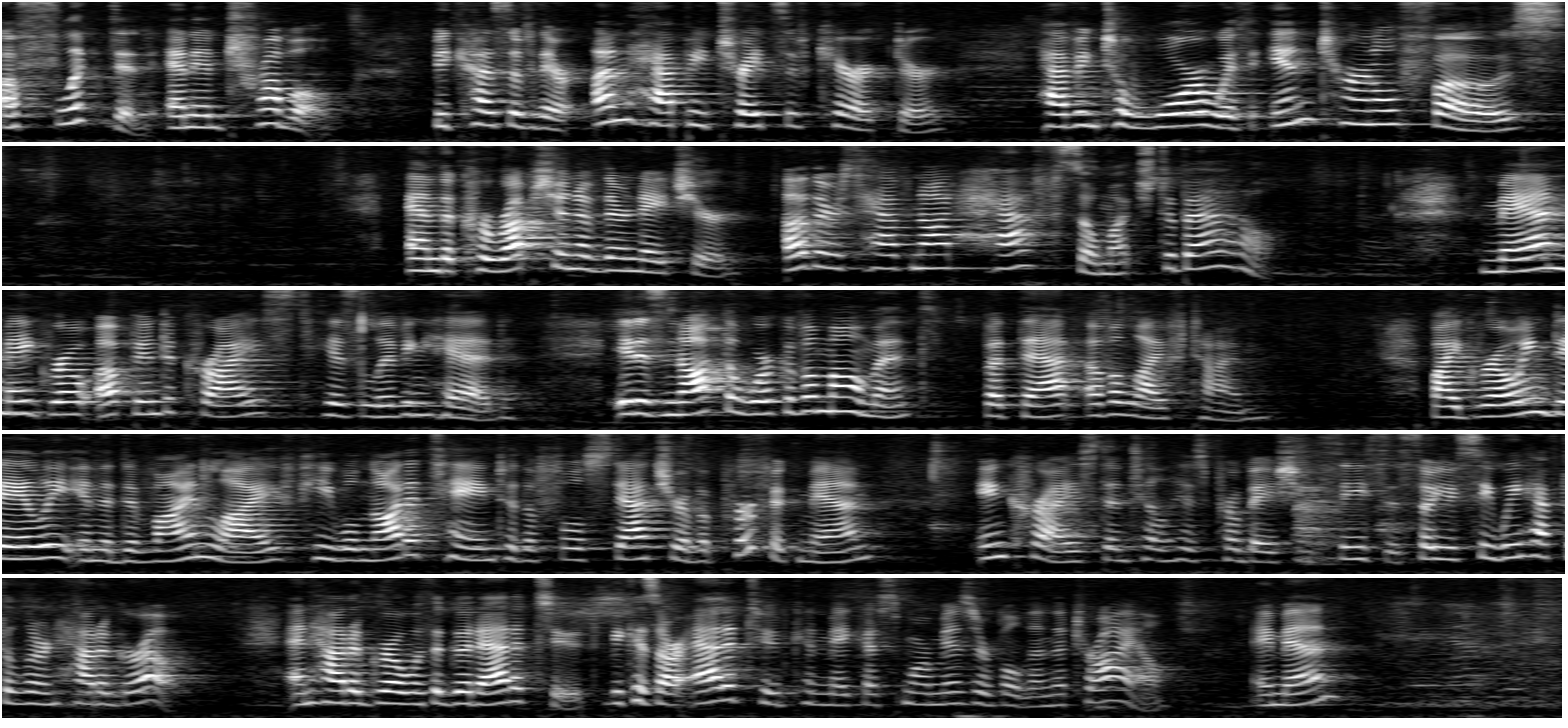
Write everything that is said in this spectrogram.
afflicted, and in trouble because of their unhappy traits of character, having to war with internal foes and the corruption of their nature, others have not half so much to battle. Man may grow up into Christ, his living head. It is not the work of a moment, but that of a lifetime. By growing daily in the divine life, he will not attain to the full stature of a perfect man in Christ until his probation ceases. So you see, we have to learn how to grow and how to grow with a good attitude because our attitude can make us more miserable than the trial. Amen?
